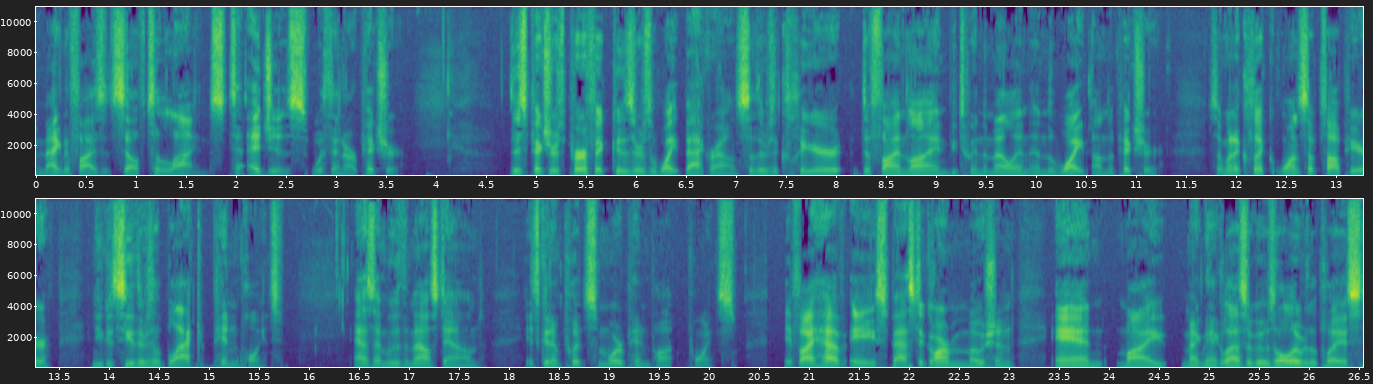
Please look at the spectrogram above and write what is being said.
magnifies itself to lines, to edges within our picture. This picture is perfect because there's a white background, so there's a clear defined line between the melon and the white on the picture. So I'm going to click once up top here, you can see there's a black pinpoint. As I move the mouse down, it's going to put some more pinpoints. If I have a spastic arm motion and my magnetic lasso goes all over the place,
